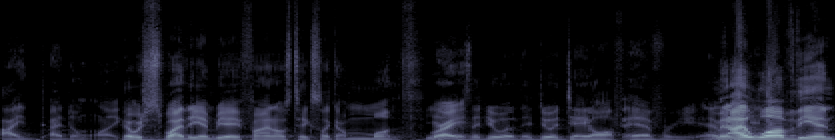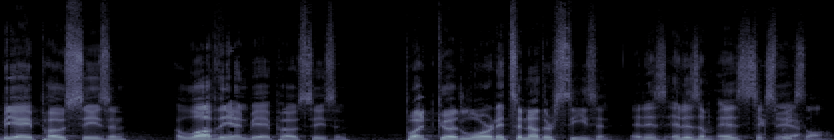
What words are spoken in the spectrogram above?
I I don't like. Yeah, which is why the NBA Finals takes like a month. Yeah, Right. because they do a they do a day off every. I mean, I love the NBA postseason. I love the NBA postseason. But good lord, it's another season. it is it is a, it is six weeks long.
